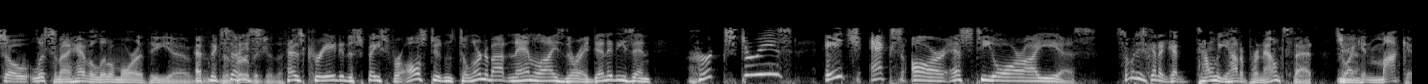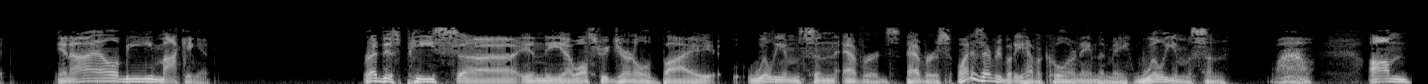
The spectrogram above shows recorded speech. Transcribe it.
So, listen, I have a little more of the, uh, Ethnic the Studies verbiage of this. has created a space for all students to learn about and analyze their identities and herkstories? H X R S T O R I E S. Somebody's going to tell me how to pronounce that so I can mock it, and I'll be mocking it. Read this piece uh, in the uh, Wall Street Journal by Williamson Evers. Evers. Why does everybody have a cooler name than me? Williamson. Wow. Um,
